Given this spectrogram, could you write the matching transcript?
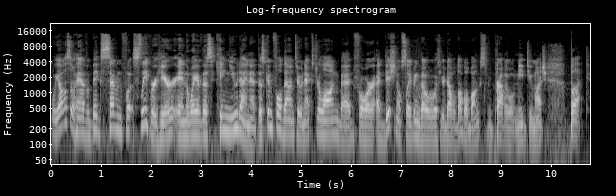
we also have a big seven foot sleeper here in the way of this King U dinette. This can fold down to an extra long bed for additional sleeping, though with your double double bunks, you probably won't need too much. But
